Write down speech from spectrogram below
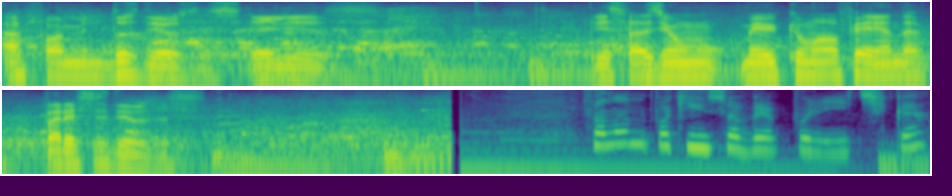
a fome dos deuses. Eles, eles faziam meio que uma oferenda para esses deuses. Falando um pouquinho sobre a política,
